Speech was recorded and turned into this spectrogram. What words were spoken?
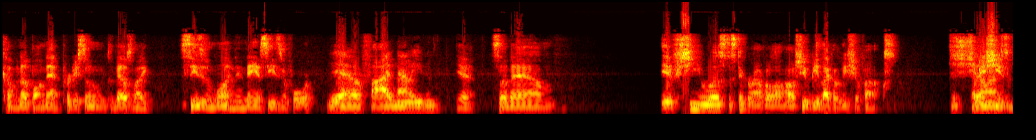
coming up on that pretty soon because that was like season one, and they in season four. Yeah, or five now even. Yeah. So then, if she was to stick around for the long haul, she'd be like Alicia Fox. Just I mean, she's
